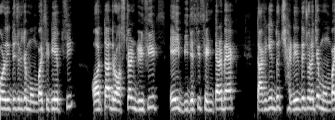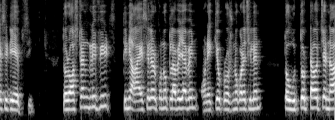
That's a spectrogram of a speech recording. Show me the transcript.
করে দিতে চলেছে মুম্বাই সিটি এফসি অর্থাৎ রস্টান গ্রিফিটস এই বিদেশি সেন্টার ব্যাক, তাকে কিন্তু ছেড়ে দিতে চলেছে মুম্বাই সিটি এফসি তো রস্টান গ্রিফিটস তিনি আইএসএল এর কোনো ক্লাবে যাবেন? অনেক কেউ প্রশ্ন করেছিলেন। তো উত্তরটা হচ্ছে না।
